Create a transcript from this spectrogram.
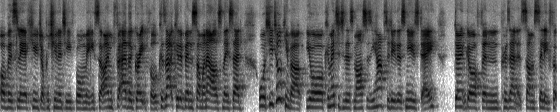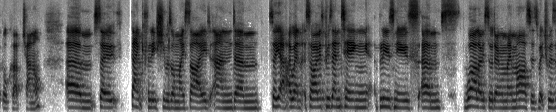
obviously a huge opportunity for me. So I'm forever grateful because that could have been someone else. And they said, well, What are you talking about? You're committed to this master's. You have to do this news day. Don't go off and present at some silly football club channel. Um, so thankfully she was on my side and um, so yeah i went so i was presenting blues news um, while i was still doing my masters which was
